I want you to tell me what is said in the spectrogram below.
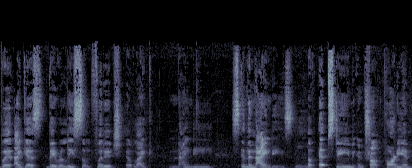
but I guess they released some footage of like ninety in the 90s of Epstein and Trump partying.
